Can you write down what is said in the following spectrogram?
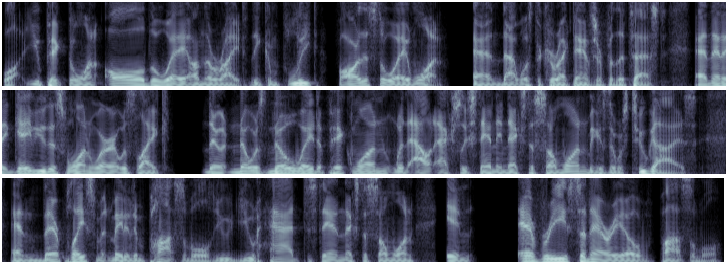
Well, you pick the one all the way on the right, the complete farthest away one and that was the correct answer for the test. And then it gave you this one where it was like there, there was no way to pick one without actually standing next to someone because there was two guys and their placement made it impossible. You you had to stand next to someone in every scenario possible.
